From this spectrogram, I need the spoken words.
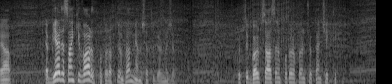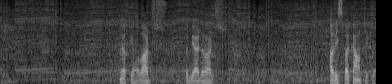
Ya ya bir yerde sanki vardı fotoğraf değil mi? Ben mi yanlış hatırlıyorum acaba? Yoksa golf sahasının fotoğraflarını çoktan çektik mi? Yok ya vardır. Burada bir yerde vardır. Avispa Country Club.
